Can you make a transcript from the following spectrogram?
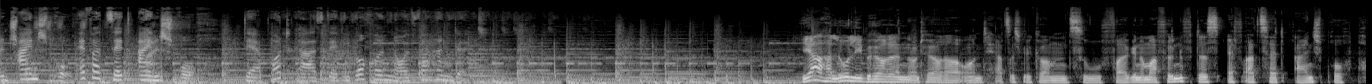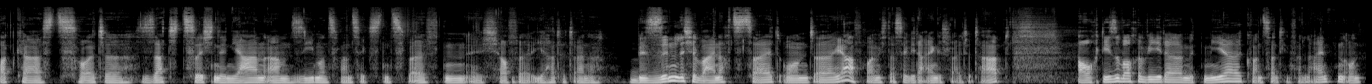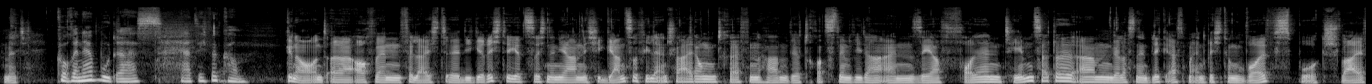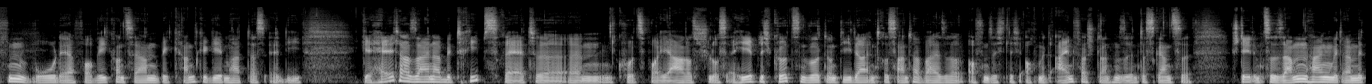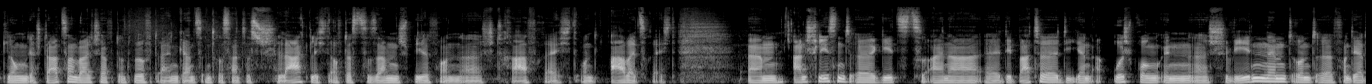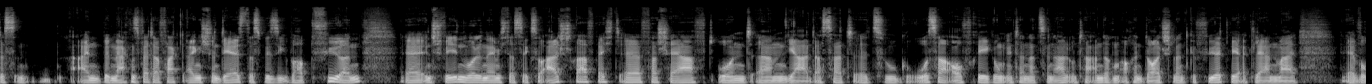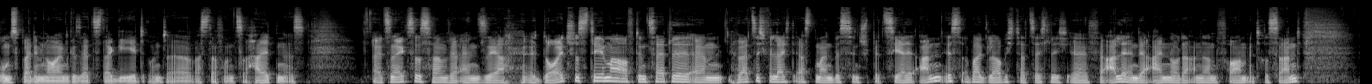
Einspruch. Einspruch. FAZ Einspruch. Der Podcast, der die Woche neu verhandelt. Ja, hallo liebe Hörerinnen und Hörer und herzlich willkommen zu Folge Nummer 5 des FAZ Einspruch Podcasts. Heute satt zwischen den Jahren am 27.12. Ich hoffe, ihr hattet eine besinnliche Weihnachtszeit und äh, ja, freue mich, dass ihr wieder eingeschaltet habt. Auch diese Woche wieder mit mir, Konstantin van Leinten und mit Corinna Budras. Herzlich willkommen. Genau, und äh, auch wenn vielleicht äh, die Gerichte jetzt zwischen den Jahren nicht ganz so viele Entscheidungen treffen, haben wir trotzdem wieder einen sehr vollen Themenzettel. Ähm, wir lassen den Blick erstmal in Richtung Wolfsburg schweifen, wo der VW-Konzern bekannt gegeben hat, dass er die Gehälter seiner Betriebsräte ähm, kurz vor Jahresschluss erheblich kürzen wird und die da interessanterweise offensichtlich auch mit einverstanden sind. Das Ganze steht im Zusammenhang mit Ermittlungen der Staatsanwaltschaft und wirft ein ganz interessantes Schlaglicht auf das Zusammenspiel von äh, Strafrecht und Arbeitsrecht. Ähm, anschließend äh, geht es zu einer äh, Debatte, die ihren Ursprung in äh, Schweden nimmt und äh, von der das ein bemerkenswerter Fakt eigentlich schon der ist, dass wir sie überhaupt führen. Äh, in Schweden wurde nämlich das Sexualstrafrecht äh, verschärft und ähm, ja, das hat zu großer Aufregung international, unter anderem auch in Deutschland geführt. Wir erklären mal, worum es bei dem neuen Gesetz da geht und was davon zu halten ist. Als nächstes haben wir ein sehr äh, deutsches Thema auf dem Zettel. Ähm, hört sich vielleicht erstmal ein bisschen speziell an, ist aber, glaube ich, tatsächlich äh, für alle in der einen oder anderen Form interessant.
